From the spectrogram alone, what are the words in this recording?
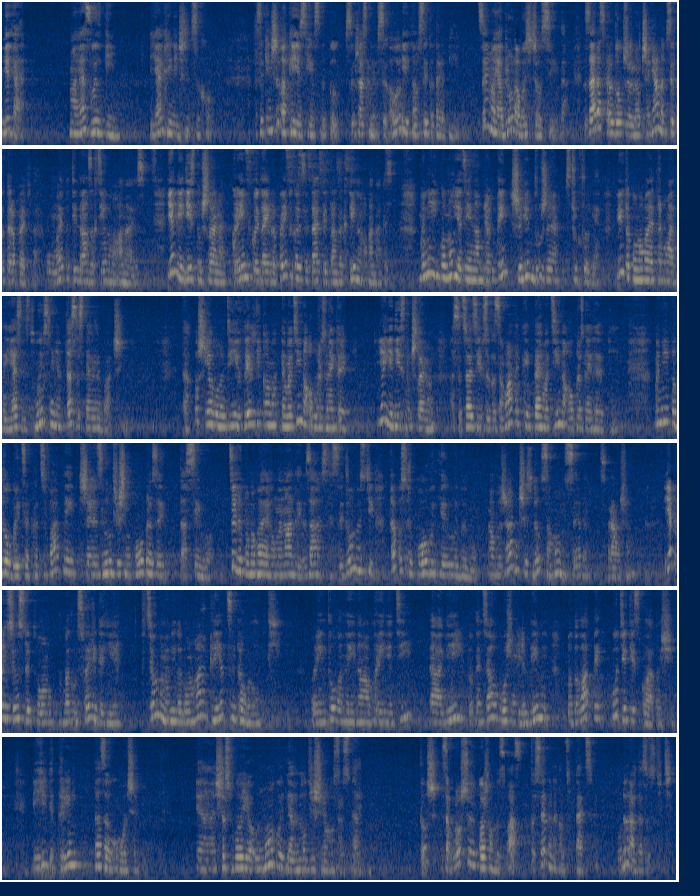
Вітаю! Звуть Бім. Я клінічний психолог. Закінчила Київський інститут сучасної психології та психотерапії. Це моя друга вища освіта. Зараз продовжую навчання на психотерапевта у методі транзакційного аналізу. Я є дійсним членом Української та Європейської асоціації транзакційного аналізу. Мені імпонує цей напрям тим, що він дуже структурний. Він допомагає тримати ясність мислення та системне бачення. Також я володію техніками емоційно-образної. Я є дійсним членом Асоціації психосоматики та емоційно-образної терапії. Мені подобається працювати через внутрішні образи та символи. Це допомагає гомонати захисту свідомості та в глибину, наближаючись до самого себе справжнього. Я працюю з теплом в атмосфері довіри. В цьому мені допомагає клієнт-центрований орієнтований на прийняті та вірі потенціал кожної людини подолати будь-які складнощі, її підтримки та заохочення, е, що створює умови для внутрішнього зростання. Тож запрошую кожного з вас до себе на консультацію. Буду рада зустрічі.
